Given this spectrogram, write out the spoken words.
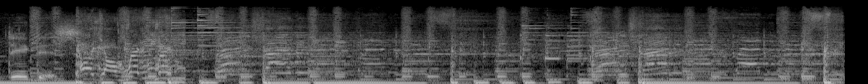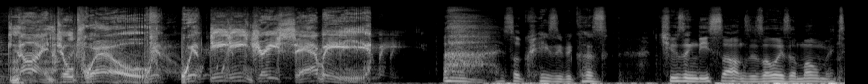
gonna dig this. Are y'all ready? 9 till 12 with, with DJ Sabby. Ah, it's so crazy because choosing these songs is always a moment.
